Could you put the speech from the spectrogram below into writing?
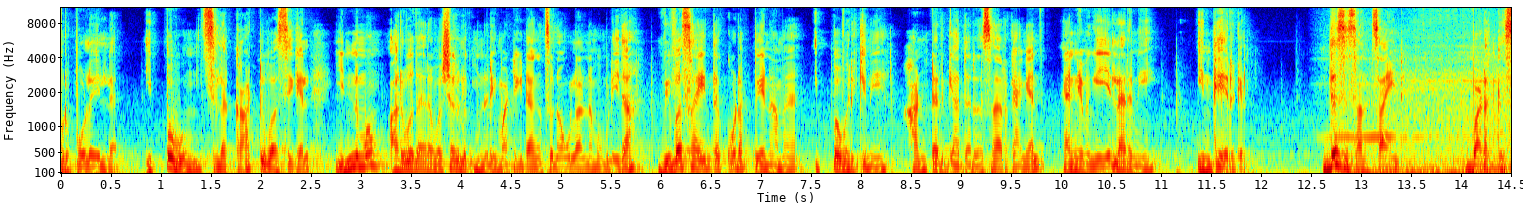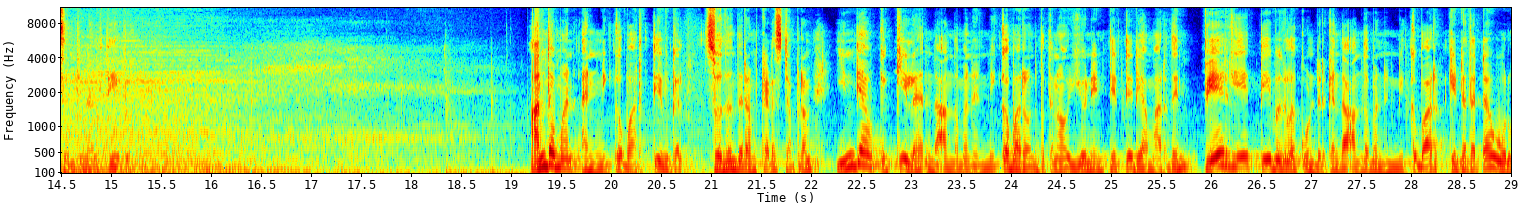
ஒரு போல இல்லை. இப்போவும் சில காட்டுவாசிகள் இன்னமும் அறுபதாயிரம் வருஷங்களுக்கு முன்னாடி மாட்டிக்கிட்டாங்கன்னு சொன்னவங்களால நம்ப முடியுதா? விவசாயத்தை கூட பேணாமல் இப்போ வரைக்குமே ஹண்டர் கேதரஸாக இருக்காங்க. அண்ட் இவங்க எல்லாருமே இந்தியர்கள். திஸ் இஸ் அன்சைன்ட் வடக்கு செந்தினல் தீவு. அந்தமான் அண்ட் நிக்கோபார் தீவுகள். சுதந்திரம் கிடைச்சிட்ட அப்புறம் இந்தியாவுக்கு கீழே இந்த அந்தமான் அண்ட் நிக்கோபார் வந்து பார்த்தீங்கன்னா ஒரு யூனியன் டெரிட்டரியா மாறுது. பேர்லேயே தீவுகளை கொண்டிருக்க இந்த அந்தமான் அண்ட் நிக்கோபார் கிட்டத்தட்ட ஒரு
